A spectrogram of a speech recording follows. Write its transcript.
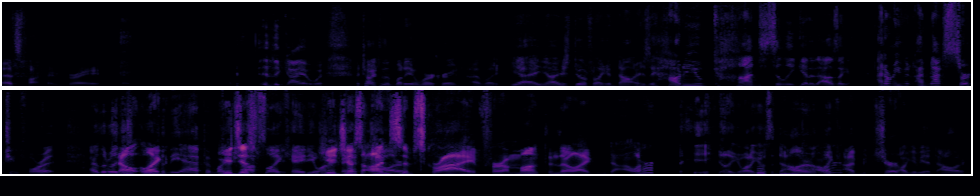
That's fucking great. And the guy at work, I talked to the buddy at work, right? I'm like, yeah, you know, I just do it for like a dollar. He's like, how do you constantly get it? I was like, I don't even, I'm not searching for it. I literally No, just open like, the app and you Microsoft's just- like, hey, do you want You to just unsubscribe for a month, and they're like, dollar? like, you want to give us a dollar? I'm like? I mean, sure, I'll give you a dollar.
